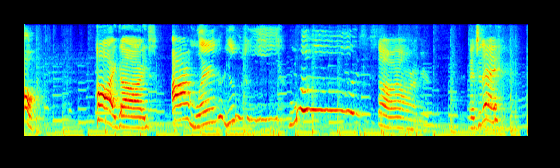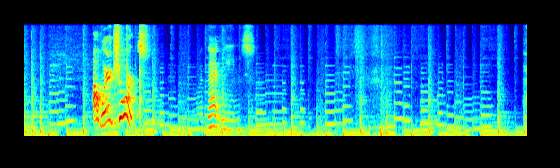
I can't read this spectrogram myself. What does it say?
Oh, hi guys. I'm Lander Usually. So I'm right here, and today I'm wearing shorts. What that means.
